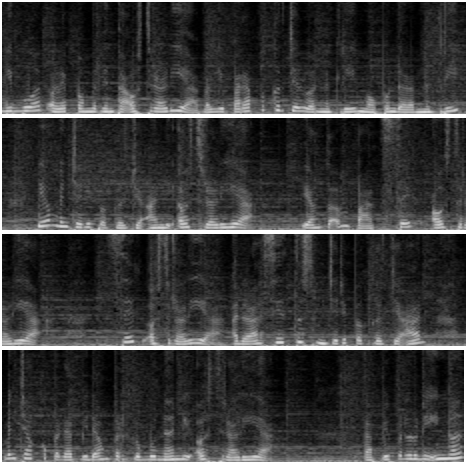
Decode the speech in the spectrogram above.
dibuat oleh pemerintah Australia bagi para pekerja luar negeri maupun dalam negeri yang mencari pekerjaan di Australia. Yang keempat, SEC Australia. SEC Australia adalah situs mencari pekerjaan mencakup pada bidang perkebunan di Australia. Tapi perlu diingat,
